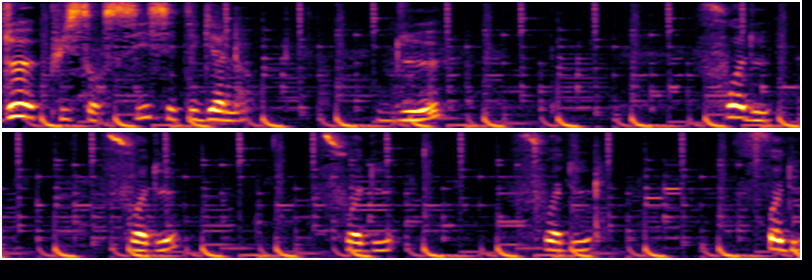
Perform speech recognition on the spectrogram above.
2 puissance 6 est égal à 2 fois 2 fois 2 fois 2 fois 2 fois 2.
